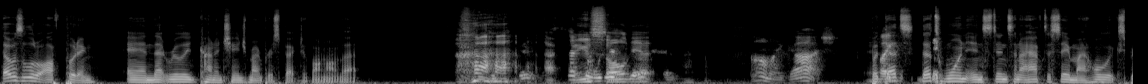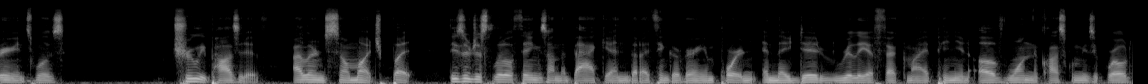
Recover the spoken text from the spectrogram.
that was a little off putting. And that really kind of changed my perspective on all that. Are you sold yet? Oh my gosh. But Like- that's that's one instance, and I have to say my whole experience was truly positive. I learned so much, but these are just little things on the back end that I think are very important, and they did really affect my opinion of one the classical music world,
